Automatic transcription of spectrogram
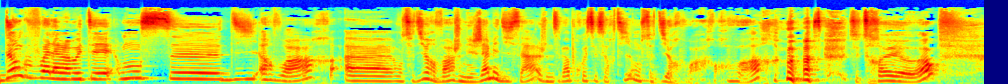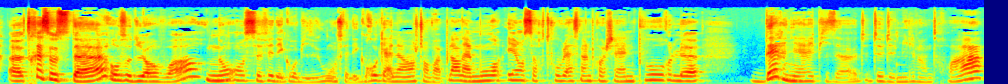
Donc voilà ma beauté, on se dit au revoir. Euh, on se dit au revoir, je n'ai jamais dit ça, je ne sais pas pourquoi c'est sorti, on se dit au revoir, au revoir. c'est très, euh, hein, très austère, on se dit au revoir. Non, on se fait des gros bisous, on se fait des gros câlins, je t'envoie plein d'amour et on se retrouve la semaine prochaine pour le dernier épisode de 2023.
